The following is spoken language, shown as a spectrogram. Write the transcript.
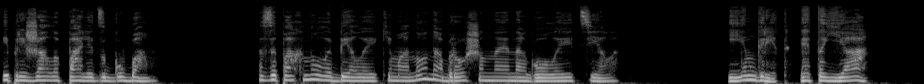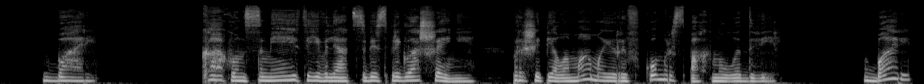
и прижала палец к губам запахнула белое кимоно, наброшенное на голое тело. «Ингрид, это я!» «Барри!» «Как он смеет являться без приглашения?» — прошипела мама и рывком распахнула дверь. Барри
